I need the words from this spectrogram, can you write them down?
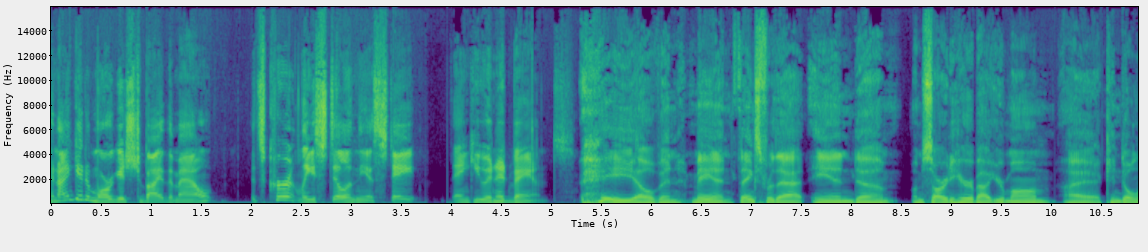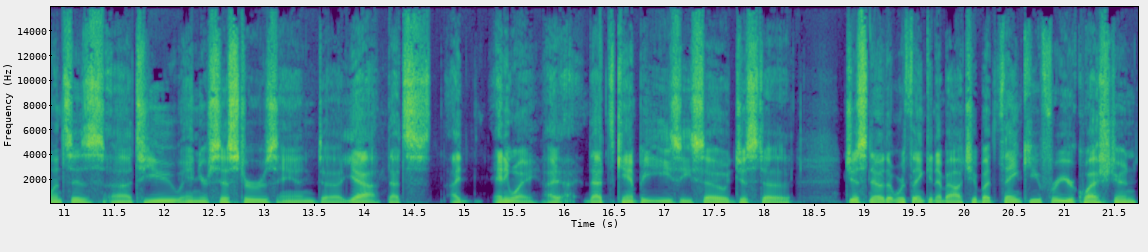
Can I get a mortgage to buy them out? It's currently still in the estate. Thank you in advance. Hey, Elvin. Man, thanks for that. And um, I'm sorry to hear about your mom. Uh, condolences uh, to you and your sisters. And uh, yeah, that's I. Anyway, I, that can't be easy. So just uh, just know that we're thinking about you. But thank you for your question.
